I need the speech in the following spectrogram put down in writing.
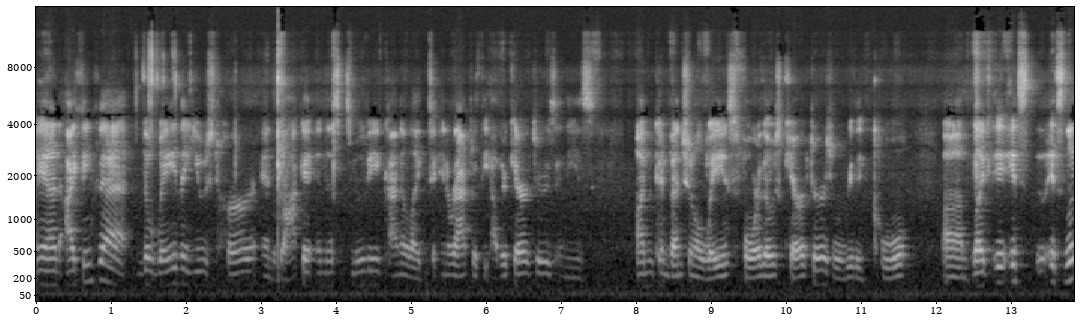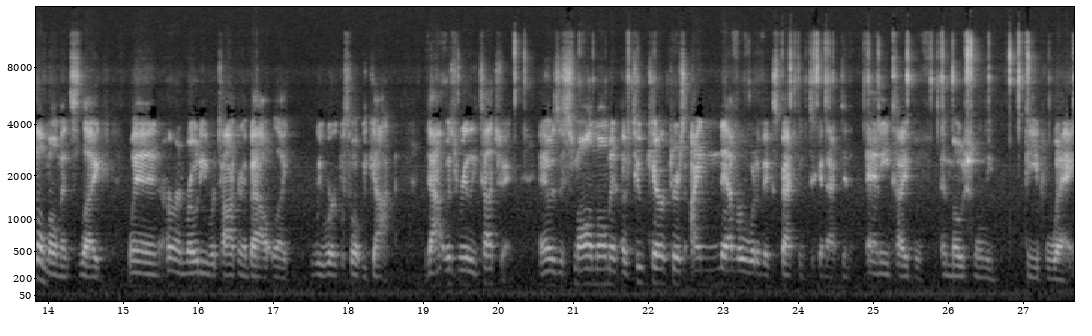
and I think that the way they used her and Rocket in this movie, kind of like to interact with the other characters in these unconventional ways for those characters, were really cool. Um, like it, it's it's little moments like when her and Rhodey were talking about like we work with what we got. That was really touching, and it was a small moment of two characters I never would have expected to connect in any type of emotionally deep way.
